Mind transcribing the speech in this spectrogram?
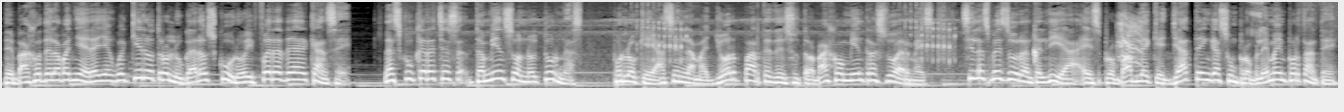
debajo de la bañera y en cualquier otro lugar oscuro y fuera de alcance. Las cucarachas también son nocturnas, por lo que hacen la mayor parte de su trabajo mientras duermes. Si las ves durante el día, es probable que ya tengas un problema importante.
